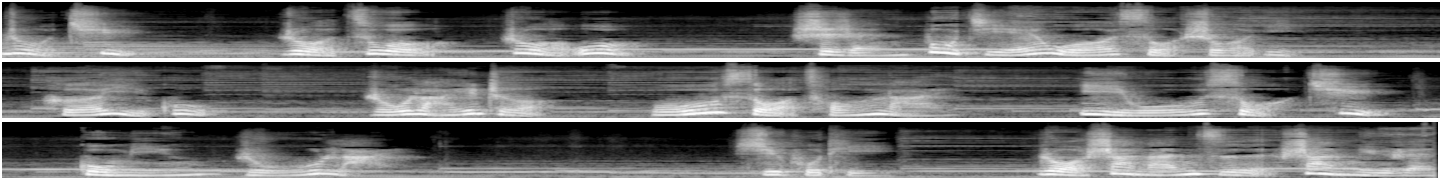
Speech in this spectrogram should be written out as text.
若去，若坐若卧，是人不解我所说意。何以故？如来者，无所从来，亦无所去，故名如来。须菩提，若善男子、善女人，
